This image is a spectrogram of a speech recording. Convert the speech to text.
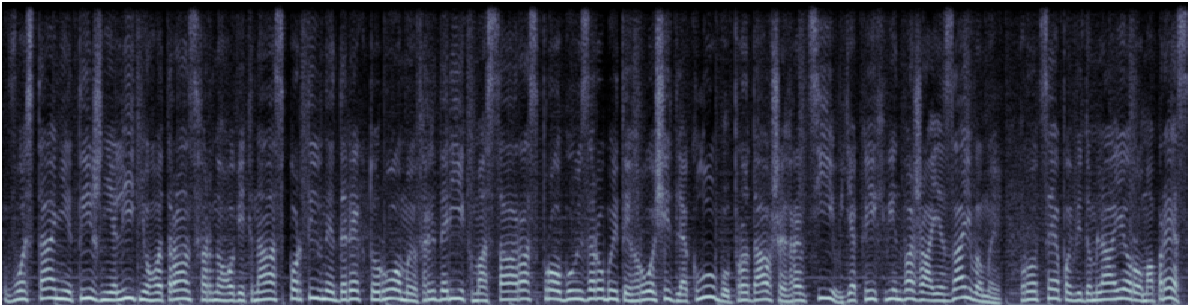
В останні тижні літнього трансферного вікна спортивний директор Роми Фредерік Масара спробує заробити гроші для клубу, продавши гравців, яких він вважає зайвими. Про це повідомляє Рома Прес.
